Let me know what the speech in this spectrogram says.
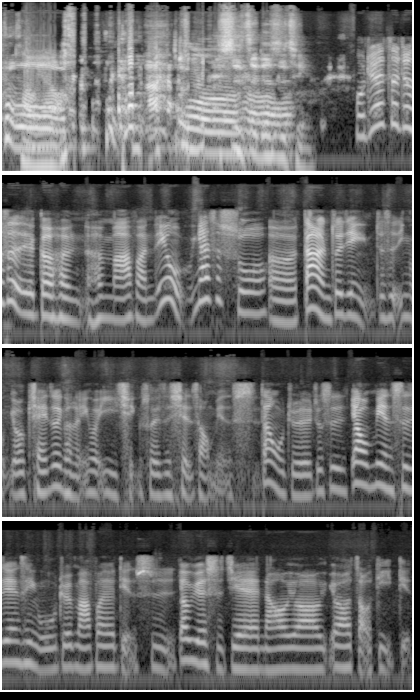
靠腰哇，是这件事情。我觉得这就是一个很很麻烦，因为我应该是说，呃，当然最近就是因为有前一阵可能因为疫情，所以是线上面试。但我觉得就是要面试这件事情，我觉得麻烦的点是要约时间，然后又要又要找地点。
